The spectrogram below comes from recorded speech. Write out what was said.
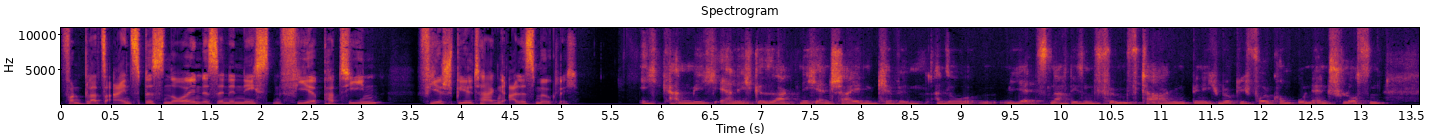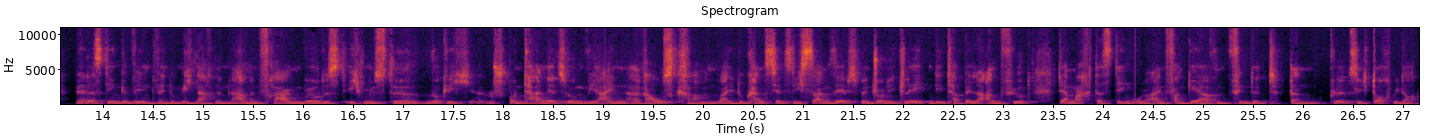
von Platz 1 bis 9 ist in den nächsten vier Partien, vier Spieltagen alles möglich. Ich kann mich ehrlich gesagt nicht entscheiden, Kevin. Also jetzt nach diesen fünf Tagen bin ich wirklich vollkommen unentschlossen, wer das Ding gewinnt. Wenn du mich nach einem Namen fragen würdest, ich müsste wirklich spontan jetzt irgendwie einen rauskramen, weil du kannst jetzt nicht sagen, selbst wenn Johnny Clayton die Tabelle anführt, der macht das Ding. Oder ein Van Gerven findet dann plötzlich doch wieder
